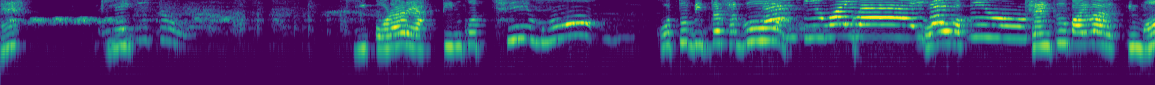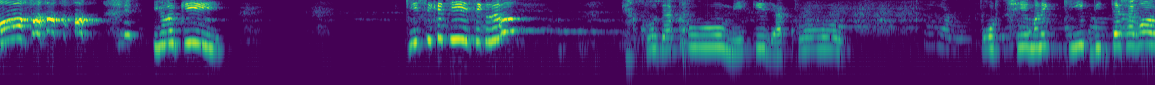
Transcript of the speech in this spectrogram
হ্যাঁ? কি? কি পড়ার অ্যাক্টিং করছে মা? কত Vidyasagar. Thank you bye bye মা এগুলো কি? কি শিখেছিস এগুলো? দেখো দেখো মেয়েকে দেখো। পড়ছে মানে কি বিদ্যাসাগর?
